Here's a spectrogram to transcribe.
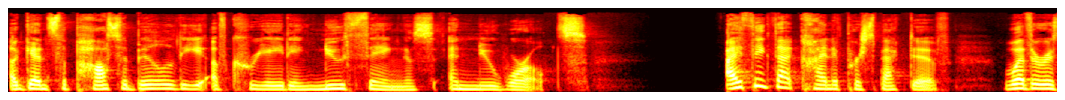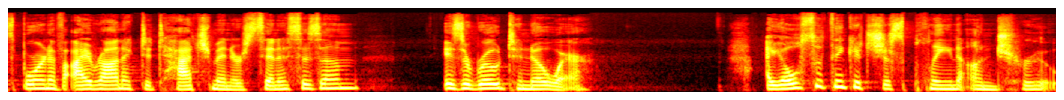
against the possibility of creating new things and new worlds. I think that kind of perspective, whether it's born of ironic detachment or cynicism, is a road to nowhere. I also think it's just plain untrue.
